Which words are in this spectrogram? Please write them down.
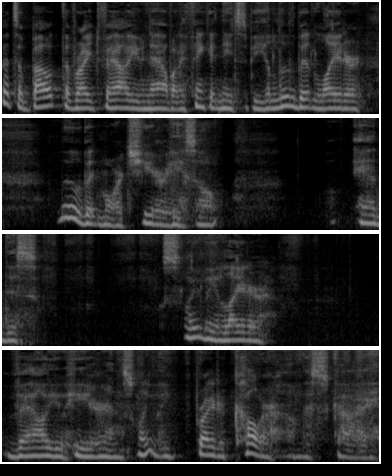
that's about the right value now, but I think it needs to be a little bit lighter, a little bit more cheery. So add this slightly lighter value here and slightly brighter color of the sky.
